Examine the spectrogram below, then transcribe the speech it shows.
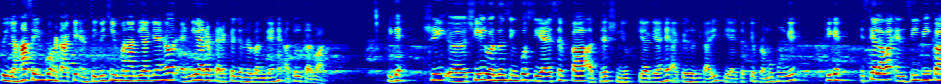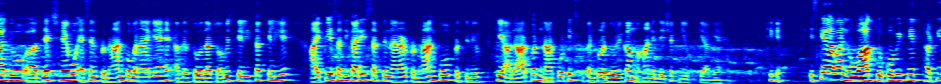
तो यहाँ से इनको हटा के एनसीबी चीफ बना दिया गया है और एनडीआरएफ डायरेक्टर जनरल बन गए हैं अतुल करवाल। ठीक है? श्री शील वर्धन सिंह को सीआईएसएफ का अध्यक्ष नियुक्त किया गया है आईपीएस अधिकारी सीआईएसएफ के प्रमुख होंगे। ठीक है? इसके अलावा एनसीबी का जो अध्यक्ष है, वो एस एन प्रधान को बनाया गया है अगस्त 2024 के लिए, तक के लिए। आईपीएस अधिकारी सत्यनारायण प्रधान को प्रतिनियुक्त के आधार पर नारकोटिक्स कंट्रोल ब्यूरो का महानिदेशक नियुक्त किया गया है। ठीक है? इसके अलावा नोवाक जोकोविक ने थर्टी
